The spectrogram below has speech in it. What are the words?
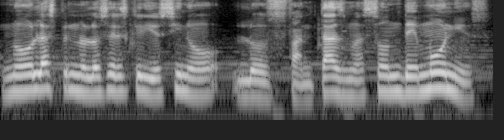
no, las, no los seres queridos, sino los fantasmas, son demonios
